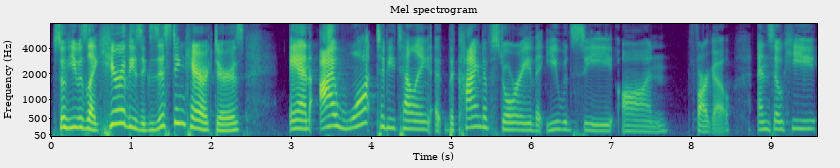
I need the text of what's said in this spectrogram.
So he was like here are these existing characters and I want to be telling the kind of story that you would see on Fargo. And so he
